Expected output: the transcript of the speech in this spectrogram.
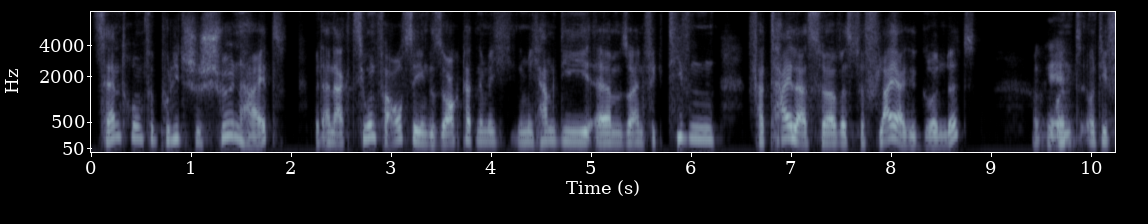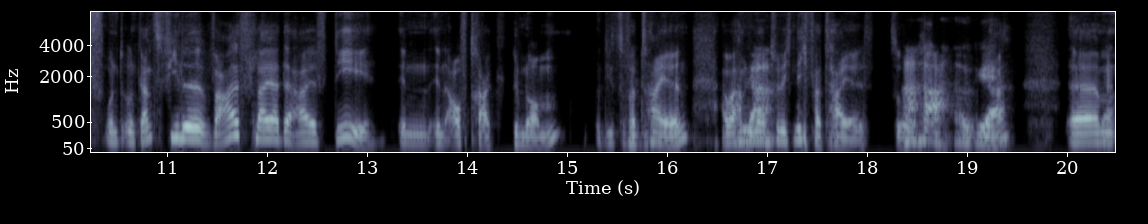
Zentrum für politische Schönheit mit einer Aktion für Aufsehen gesorgt hat, nämlich, nämlich haben die ähm, so einen fiktiven Verteilerservice für Flyer gegründet Okay. und, und, die, und, und ganz viele Wahlflyer der AfD in, in Auftrag genommen, die zu verteilen, aber haben Ja. die natürlich nicht verteilt. So. Aha, okay. Ja. Ähm, Ja.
